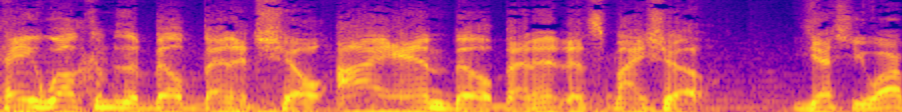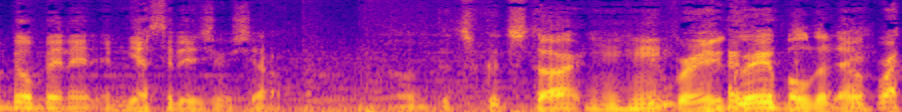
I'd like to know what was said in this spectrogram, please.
Hey, welcome to the Bill Bennett Show. I am Bill Bennett. It's my show. Yes, you are Bill Bennett, and yes, it is your show. Oh, that's a good start. Mm-hmm. You're very agreeable today. Right.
